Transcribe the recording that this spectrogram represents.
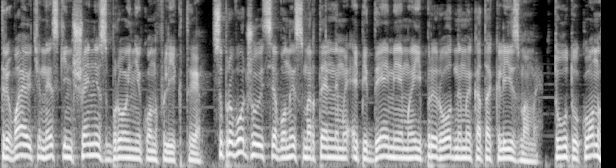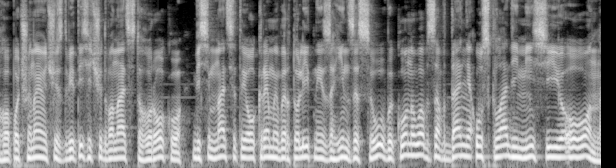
тривають нескінченні збройні конфлікти, супроводжуються вони смертельними епідеміями і природними катаклізмами. Тут у Конго, починаючи з 2012 року, 18-й окремий вертолітний загін ЗСУ виконував завдання у складі місії ООН.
